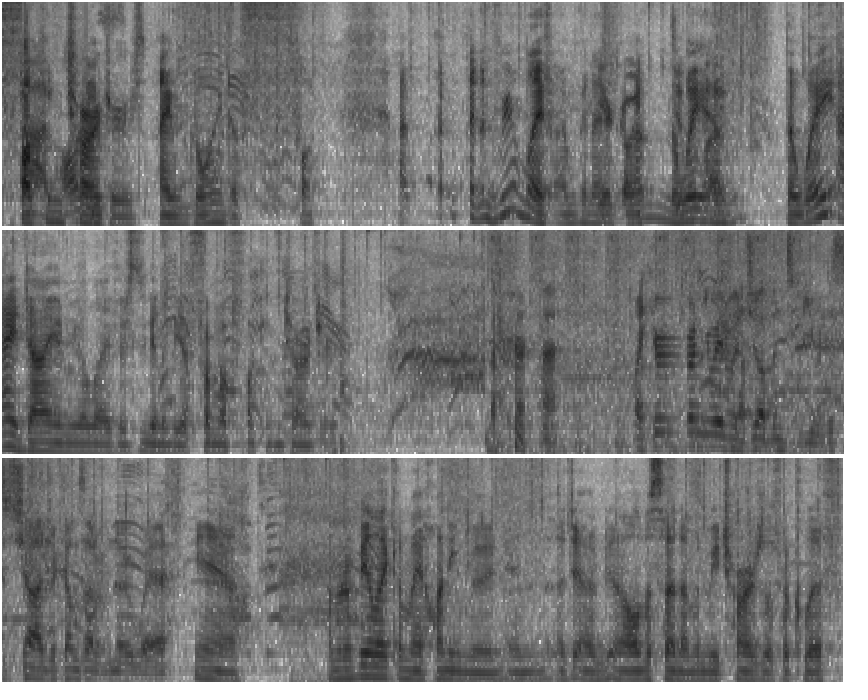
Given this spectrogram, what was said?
fucking all these- chargers! I'm going to fuck. I, I, in real life, I'm gonna. You're going I'm- the to way I, the way I die in real life is gonna be a, from a fucking charger. Like you're on your way to a job interview and just a charger comes out of nowhere. Yeah, I'm gonna be like on my honeymoon, and, uh, and all of a sudden I'm gonna be charged off a cliff.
